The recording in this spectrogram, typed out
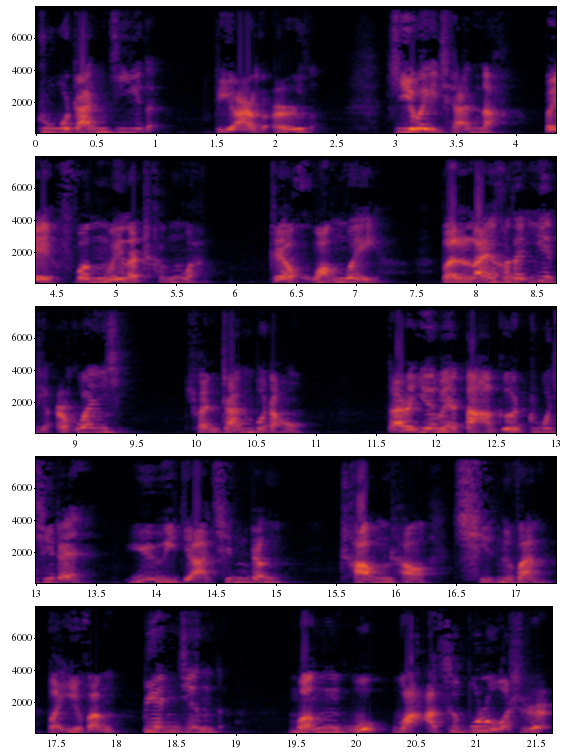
朱瞻基的第二个儿子。继位前呢，被封为了成王。这皇位呀，本来和他一点关系全沾不着，但是因为大哥朱祁镇御驾亲征。常常侵犯北方边境的蒙古瓦茨部落时，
